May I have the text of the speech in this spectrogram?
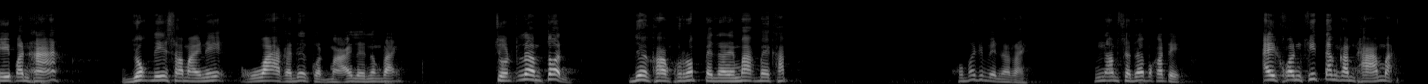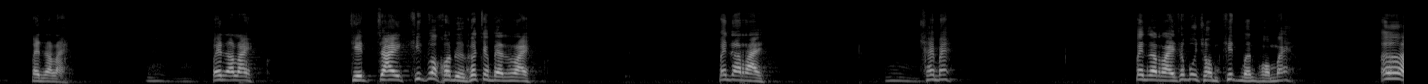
มีปัญหายกนี้สมัยนี้ว่ากันด้วยกฎหมายเลยน้องไบรท์จุดเริ่มต้นด้วยความเคารพเป็นอะไรมากไหมครับ ผมไม่ได้เป็นอะไรนำเสนอปกติ ไอคนคิดตั้งคำถามอะเป็นอะไร เป็นอะไร จิตใจคิดว่าคนอื่นเขาจะเป็นอะไร เป็นอะไร ใช่ไหม เป็นอะไรท่านผู้ชมคิดเหมือนผมไหม เออ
